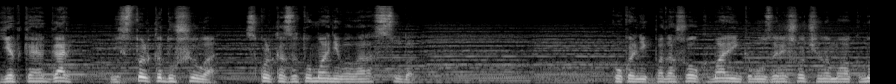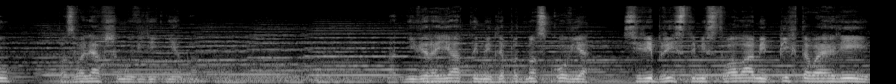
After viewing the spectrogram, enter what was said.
едкая гарь не столько душила, сколько затуманивала рассудок. Кукольник подошел к маленькому зарешоченному окну, позволявшему видеть небо. Над невероятными для Подмосковья серебристыми стволами пихтовой аллеи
